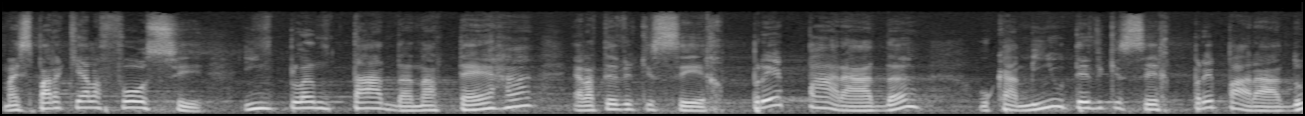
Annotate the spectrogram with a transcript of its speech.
Mas para que ela fosse implantada na terra, ela teve que ser preparada o caminho teve que ser preparado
